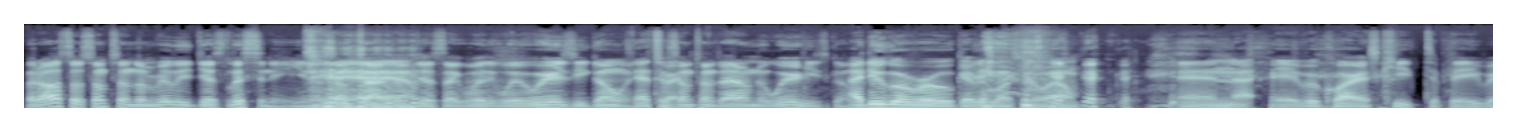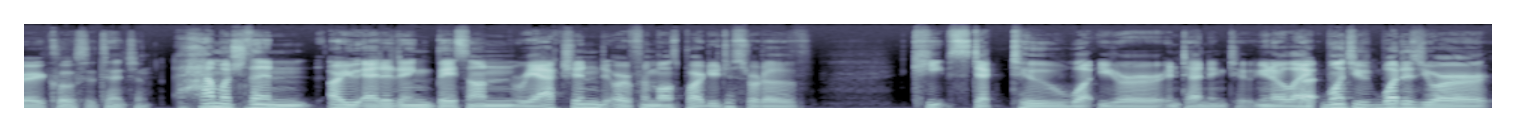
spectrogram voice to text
But also sometimes I'm really just listening, you know. Sometimes I'm just like where, where, where is he going? That's 'Cause right. Sometimes I don't know where he's going. I do go rogue every once in a while, and uh, it requires Keith to pay very close attention. how much then are you editing based on reaction or for the most part you just sort of keep stick to what you're intending to you know like Uh, once you what is your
